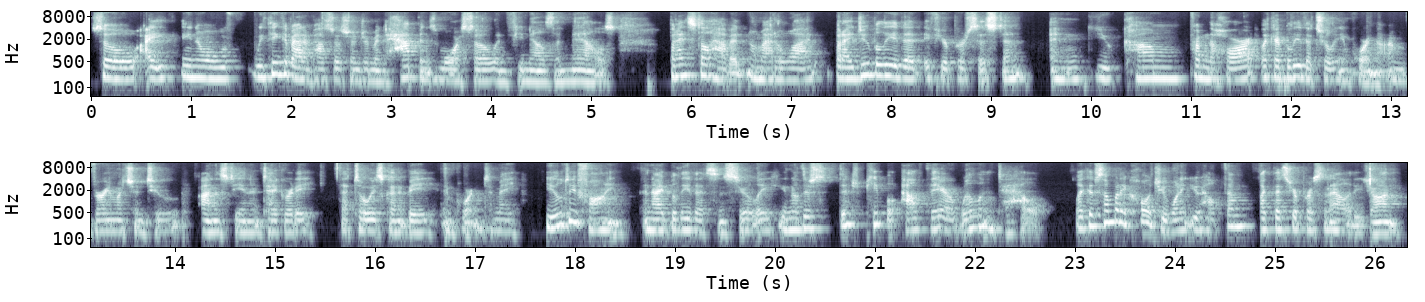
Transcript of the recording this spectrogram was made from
So I, you know, we think about imposter syndrome, it happens more so in females than males but I still have it no matter what. But I do believe that if you're persistent and you come from the heart, like I believe that's really important. I'm very much into honesty and integrity. That's always going to be important to me. You'll do fine. And I believe that sincerely. You know, there's there's people out there willing to help. Like if somebody called you, wouldn't you help them? Like that's your personality, John,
